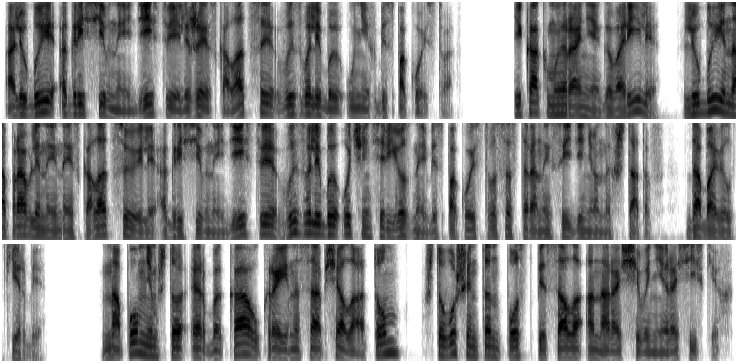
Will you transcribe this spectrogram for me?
а любые агрессивные действия или же эскалации вызвали бы у них беспокойство. И как мы ранее говорили, любые направленные на эскалацию или агрессивные действия вызвали бы очень серьезное беспокойство со стороны Соединенных Штатов, добавил Кирби. Напомним, что РБК Украина сообщала о том, что Вашингтон-Пост писала о наращивании российских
